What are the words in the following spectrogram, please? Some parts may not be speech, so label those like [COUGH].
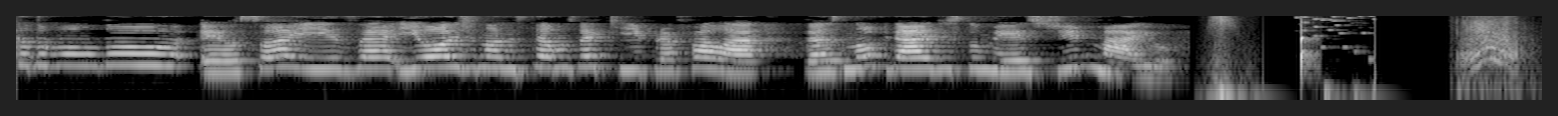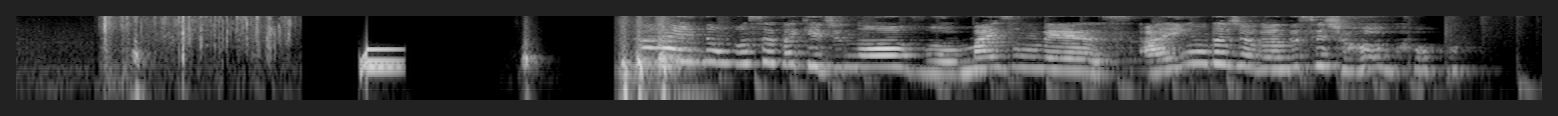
todo mundo! Eu sou a Isa e hoje nós estamos aqui para falar das novidades do mês de maio. Ai, não, você tá aqui de novo! Mais um mês, ainda jogando esse [LAUGHS] jogo.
